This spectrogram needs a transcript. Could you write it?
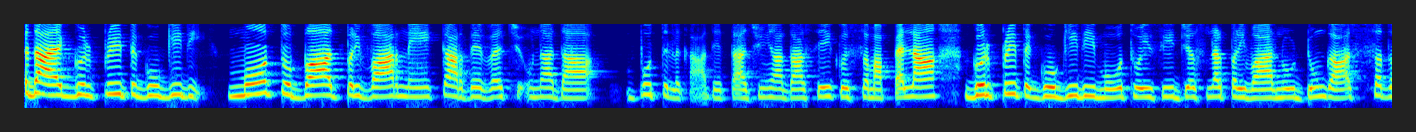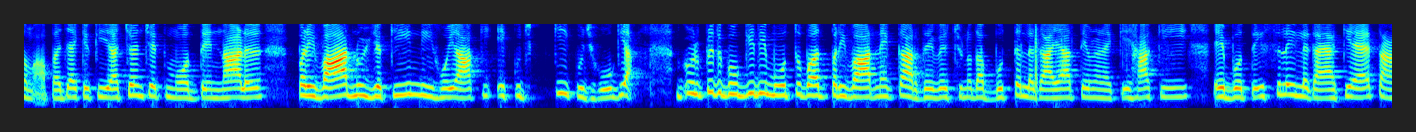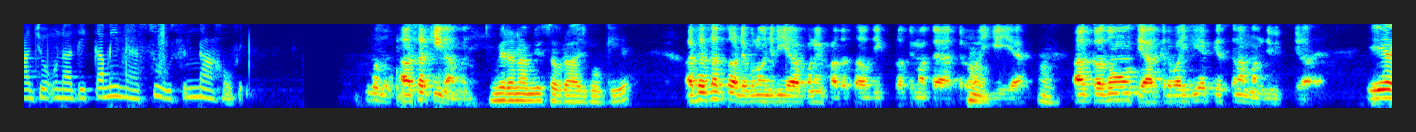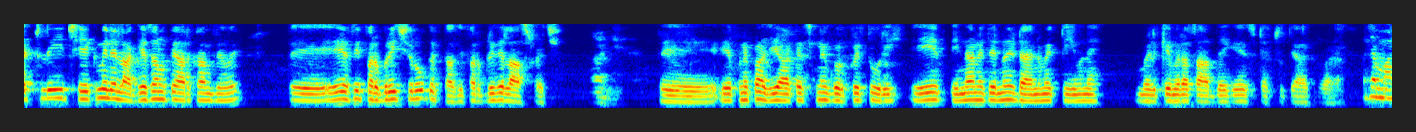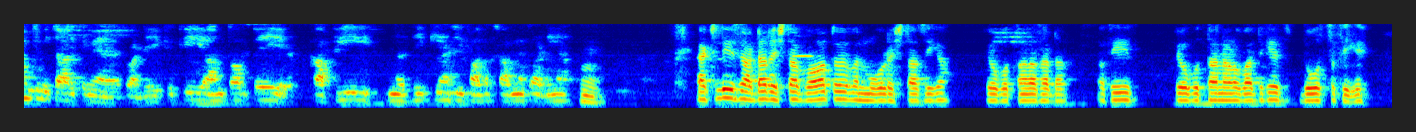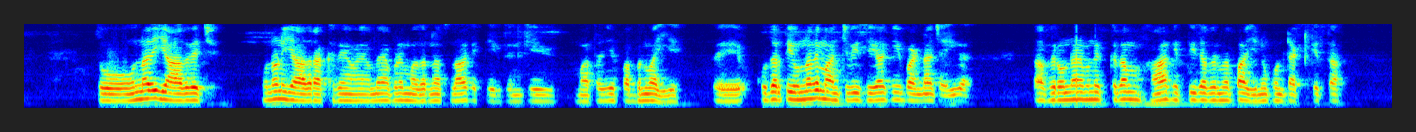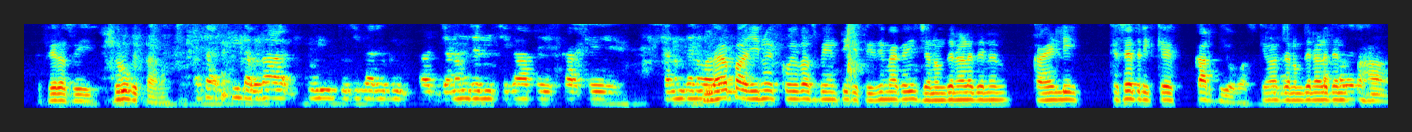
ਵਿਧਾਇਕ ਗੁਰਪ੍ਰੀਤ ਗੋਗੀ ਦੀ ਮੌਤ ਤੋਂ ਬਾਅਦ ਪਰਿਵਾਰ ਨੇ ਘਰ ਦੇ ਵਿੱਚ ਉਹਨਾਂ ਦਾ ਬੁੱਤ ਲਗਾ ਦਿੱਤਾ। ਜੀ ਦਾ ਦੱਸੇ ਕੁਝ ਸਮਾਂ ਪਹਿਲਾਂ ਗੁਰਪ੍ਰੀਤ ਗੋਗੀ ਦੀ ਮੌਤ ਹੋਈ ਸੀ, ਜਿਸ ਨਾਲ ਪਰਿਵਾਰ ਨੂੰ ਡੂੰਘਾ ਸਦਮਾ ਪਜਿਆ ਕਿਉਂਕਿ ਅਚਨਚੇਤ ਮੌਤ ਦੇ ਨਾਲ ਪਰਿਵਾਰ ਨੂੰ ਯਕੀਨ ਨਹੀਂ ਹੋਇਆ ਕਿ ਇਹ ਕੁਝ, ਕੀ ਕੁਝ ਹੋ ਗਿਆ। ਗੁਰਪ੍ਰੀਤ ਗੋਗੀ ਦੀ ਮੌਤ ਤੋਂ ਬਾਅਦ ਪਰਿਵਾਰ ਨੇ ਘਰ ਦੇ ਵਿੱਚ ਉਹਨਾਂ ਦਾ ਬੁੱਤ ਲਗਾਇਆ ਤੇ ਉਹਨਾਂ ਨੇ ਕਿਹਾ ਕਿ ਇਹ ਬੁੱਤ ਇਸ ਲਈ ਲਗਾਇਆ ਗਿਆ ਹੈ ਤਾਂ ਜੋ ਉਹਨਾਂ ਦੀ ਕਮੀ ਮਹਿਸੂਸ ਨਾ ਹੋਵੇ। ਬੋਲੋ ਸਰ ਕੀ ਨਾਮ ਹੈ ਜੀ? ਮੇਰਾ ਨਾਮ ਜੀ ਸਵਰਾਜ ਗੋਗੀ ਹੈ। ਅੱਛਾ ਸਰ ਤੁਹਾਡੇ ਵੱਲੋਂ ਜਿਹੜੀ ਆ ਆਪਣੇ ਫਾਦਰ ਸਾਹਿਬ ਦੀ ਇੱਕ ਪ੍ਰਤਿਮਾ ਤਿਆਰ ਕਰਵਾਈ। ਗਈ ਹੈ। ਆ ਕਦੋਂ ਤਿਆਰ ਕਰਵਾਈ ਗਈ ਹੈ? ਕਿਸ ਤਰ੍ਹਾਂ ਮਨ ਦੇ ਵਿੱਚ ਜਿਹੜਾ ਹੈ? ਇਹ ਐਕਚੁਅਲੀ 6 ਮਹੀਨੇ ਲੱਗੇ ਸਾਨੂੰ ਤਿਆਰ ਕਰਨ ਦੇ ਹੋਏ। ਤੇ ਇਹ ਅਸੀਂ ਫਰਵਰੀ 'ਚ ਸ਼ੁਰੂ ਕੀਤਾ ਸੀ ਫਰਵਰੀ ਦੇ ਲਾਸਟ ਵਿੱਚ। ਹਾਂਜੀ। ਤੇ ਇਹ ਆਪਣੇ ਭਾਜੀ ਆਰਟਿਸਟ ਨੇ ਗੁਰਪ੍ਰੀਤ ਧੂਰੀ। ਇਹ ਇਹਨਾਂ ਨੇ ਤੇ ਇਹਨਾਂ ਦੀ ਡਾਇਨਾਮਿਕ ਟੀਮ ਨੇ ਮਿਲ ਕੇ ਮੇਰਾ ਸਾਥ ਦੇ ਕੇ ਸਟੈਚੂ ਤਿਆਰ ਕਰਵਾਇਆ। ਅੱਛਾ ਮਨ ਚ ਵਿਚਾਰ ਕਿਵੇਂ ਆਇਆ ਤੁਹਾਡੇ? ਕਿਉਂਕਿ ਆਮ ਤੌਰ ਤੇ ਕਾਫੀ ਨਜ਼ਦੀਕੀਆਂ ਸੀ ਫਾਦਰ ਸਾਹਿਬ ਨੇ ਤੁਹਾਡੀਆਂ। ਹੂੰ। ਐਕਚੁਅਲੀ ਸਾਡਾ ਰਿਸ਼ਤਾ ਬਹੁਤ ਅਨਮੋਲ ਰਿਸ਼ਤਾ ਸੀਗਾ, ਪਿਓ ਪੁੱਤਾਂ ਦਾ ਸਾਡਾ। ਅਸੀਂ ਪਿਓ ਪੁੱਤਾਂ ਨਾਲੋਂ ਵੱਧ ਕੇ ਦੋਸਤ ਸੀਗੇ। ਤੋਂ ਉਹਨਾਂ ਦੀ ਯਾਦ ਵਿੱਚ, ਉਹਨਾਂ ਨੂੰ ਯਾਦ ਰੱਖਦਿਆਂ ਹੋਇਆਂ ਮੈਂ ਆਪਣੇ ਮਦਰ ਨਾਲ ਸਲਾਹ ਕੀਤੀ ਇੱਕ ਦਿਨ ਕਿ ਮਾਤਾ ਜੀ ਆਪਾਂ ਬਣਵਾਈਏ। ਤੇ ਕੁਦਰਤੀ ਉਹਨਾਂ ਦੇ ਮਨ 'ਚ ਵੀ ਸੀਗਾ ਕਿ ਬਣਨਾ ਚਾਹੀਦਾ। ਤਾਂ ਫਿਰ ਉਹਨਾਂ ਨੇ ਮੈਨੂੰ ਇੱਕਦਮ ਹਾਂ ਕੀਤੀ ਤਾਂ ਫਿਰ ਮੈਂ ਭਾਜੀ ਨੂੰ ਕੰਟੈਕਟ ਕੀਤਾ ਤੇ ਫਿਰ ਅਸੀਂ ਸ਼ੁਰੂ ਕੀਤਾ। ਇਹਨੂੰ ਅੱਛਾ, ਕੀ ਲੱਗਦਾ ਕੋਈ ਤੁਸੀਂ ਕਹਿ ਰਹੇ ਹੋ ਕਿ ਜਨਮ ਦਿਨ ਸੀਗਾ ਤੇ ਇਸ ਕਰਕੇ ਜਨਮ ਦਿਨ ਵਾਲੇ ਮੈਂ ਭਾਜੀ ਨੂੰ ਇੱਕੋ ਹੀ ਬਸ ਬੇਨਤੀ ਕੀਤੀ ਸੀ ਮੈਂ ਕਿਹਾ ਜੀ ਜਨਮ ਦਿਨ ਵਾਲੇ ਦਿਨ ਕਾਈਂਡਲੀ ਕਿਸੇ ਤਰੀਕੇ ਕਰ ਦਿਓ ਬਸ ਕਿਉਂ ਜਨਮ ਦਿਨ ਵਾਲੇ ਦਿਨ ਹਾਂ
